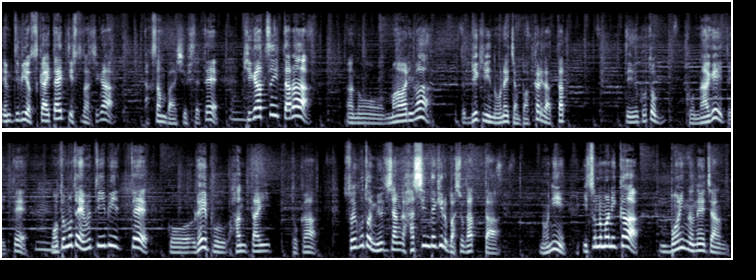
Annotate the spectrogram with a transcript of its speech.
MTV を使いたいっていう人たちがたくさん買収してて、うん。気がついたらあの周りはえっとビキニのお姉ちゃんばっかりだったっていうことをこう嘆いていてうん。もともと MTV ってこうレイプ反対とかそういうことをミュージシャンが発信できる場所だったのにいつの間にかボニーの姉ちゃん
